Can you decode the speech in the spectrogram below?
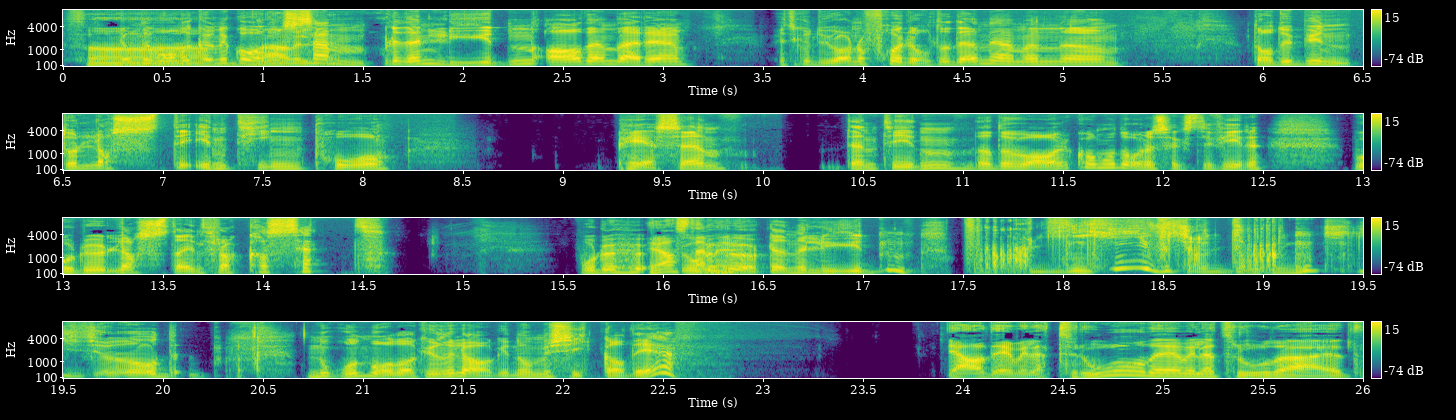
Så, Jo, det må da kunne gå an å sample den lyden av den derre Vet ikke om du har noe forhold til den, ja, men uh, da du begynte å laste inn ting på PC-en den tiden, da det var Commodore 64, hvor du lasta inn fra kassett hvor du, Ja, hvor du hørte denne lyden Noen må da kunne lage noe musikk av det? Ja, det vil jeg tro, og det vil jeg tro det er et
